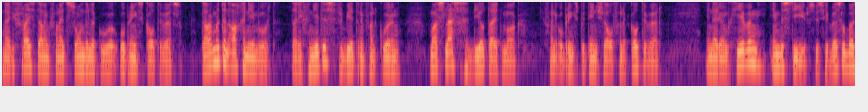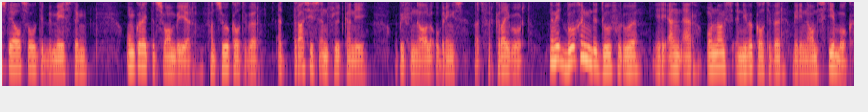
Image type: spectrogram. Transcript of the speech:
na die vrystelling van uitsonderlik hoë opbrengskultivars. Daar moet in ag geneem word dat die genetiese verbetering van koring maar slegs 'n gedeelte uitmaak van die opbrengspotensiaal van 'n kultivar en dat die omgewing en bestuur, soos die wisselboustelsel, die bemesting, onkruid en swambeheer van so 'n kultivar 'n drastiese invloed kan hê op die finale opbrengs wat verkry word. Nou met bogenoemde doel voor oë, het die LNR onlangs 'n nuwe kultivar met die naam Steenbok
